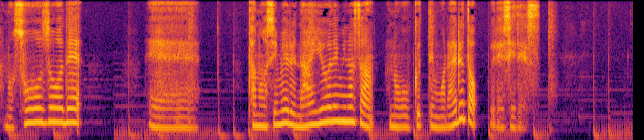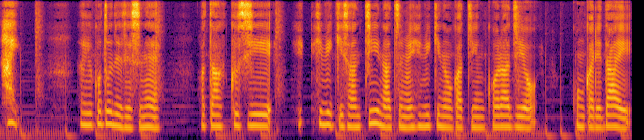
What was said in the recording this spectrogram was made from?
あの、想像で、えー、楽しめる内容で皆さん、あの、送ってもらえると嬉しいです。はい。ということでですね、私、響さんち、夏目響のガチンコラジオ、今回で第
